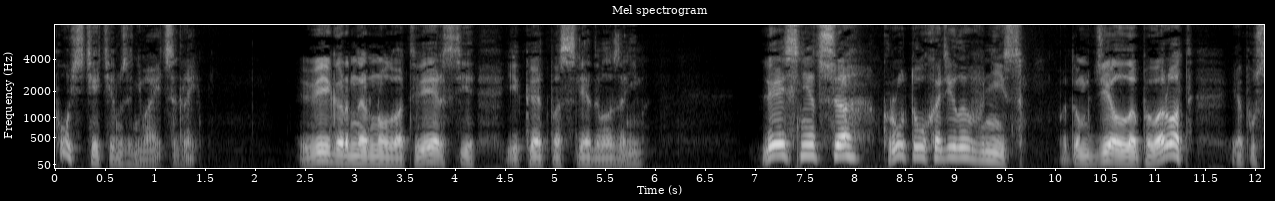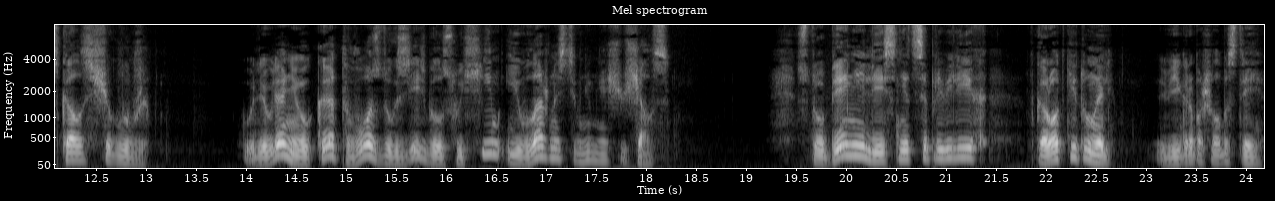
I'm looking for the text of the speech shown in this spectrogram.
Пусть этим занимается Грей. Вигор нырнул в отверстие, и Кэт последовала за ним. Лестница круто уходила вниз, потом делала поворот и опускалась еще глубже. К удивлению Кэт, воздух здесь был сухим, и влажности в нем не ощущалось. Ступени лестницы привели их в короткий туннель. Вигра пошел быстрее.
